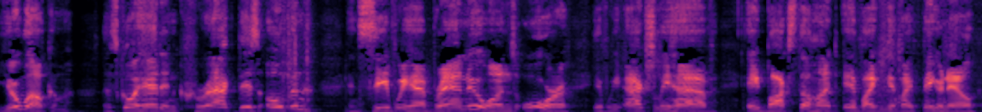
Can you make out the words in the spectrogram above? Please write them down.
you're welcome. Let's go ahead and crack this open and see if we have brand new ones or if we actually have a box to hunt if I can get my fingernail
